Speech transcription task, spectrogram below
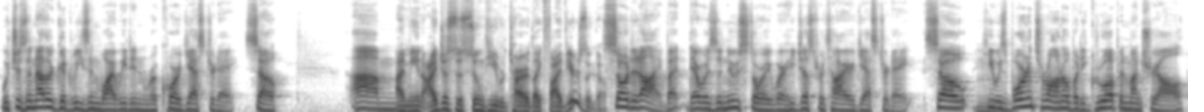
which is another good reason why we didn't record yesterday. So I mean, I just assumed he retired like five years ago. so did I, but there was a news story where he just retired yesterday. So he Mm. was born in Toronto, but he grew up in Montreal.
